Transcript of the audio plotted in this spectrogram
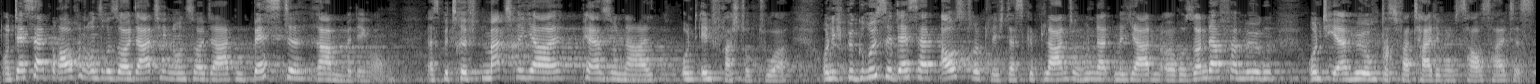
Und deshalb brauchen unsere Soldatinnen und Soldaten beste Rahmenbedingungen. Das betrifft Material, Personal und Infrastruktur. Und ich begrüße deshalb ausdrücklich das geplante 100 Milliarden Euro Sondervermögen und die Erhöhung des Verteidigungshaushaltes.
